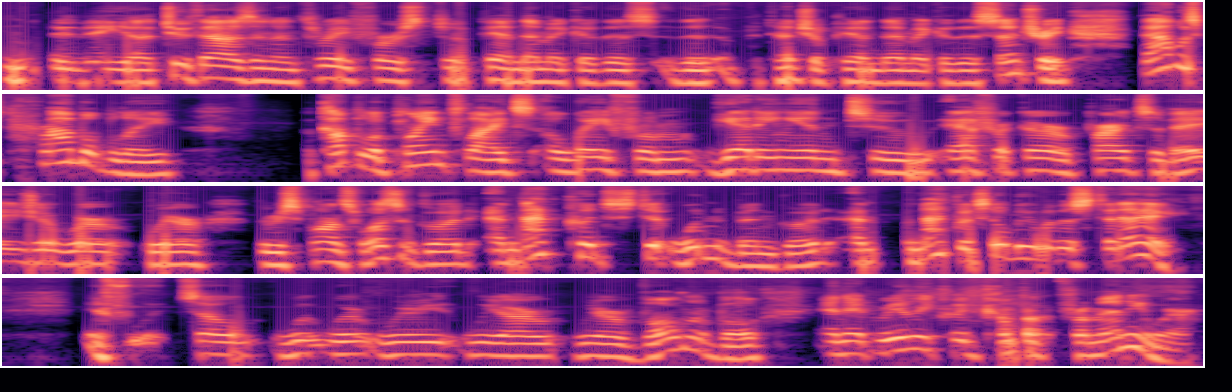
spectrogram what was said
the uh, 2003 first pandemic of this, the potential pandemic of this century, that was probably a couple of plane flights away from getting into Africa or parts of Asia where where the response wasn't good, and that could still wouldn't have been good, and, and that could still be with us today. If so, we're, we we are we are vulnerable, and it really could come from anywhere.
